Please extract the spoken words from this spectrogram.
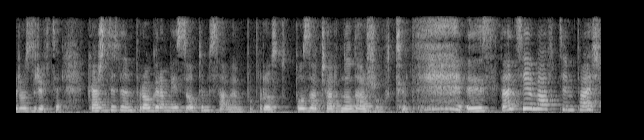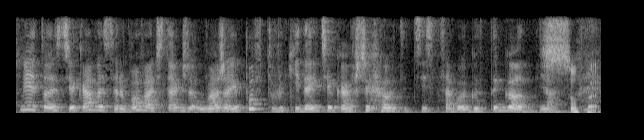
rozrywce. Każdy ten program jest o tym samym po prostu, poza czarno na żółtym. Y, Stacja ma w tym paśmie, to jest ciekawe, serwować także, uważaj, powtórki najciekawszych audycji z całego tygodnia. Super.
